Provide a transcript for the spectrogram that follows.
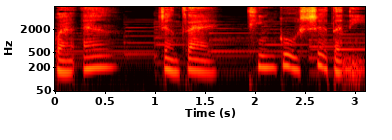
晚安，正在。听故事的你，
